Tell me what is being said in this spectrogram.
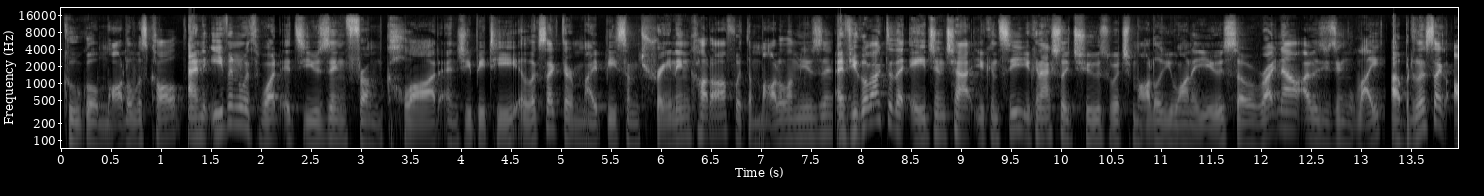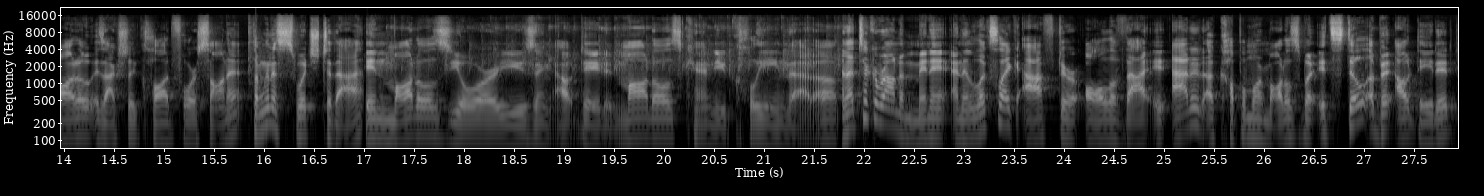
Google model was called. And even with what it's using from Claude and GPT, it looks like there might be some training cut off with the model I'm using. And if you go back to the agent chat, you can see you can actually choose which model you want to use. So right now I was using Light, uh, but it looks like Auto is actually Claude 4 Sonnet. So I'm going to switch to that. In models, you're using outdated models. Can you clean that up? And that took around a minute. And it looks like after all of that it added a couple more models, but it's still a bit outdated.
